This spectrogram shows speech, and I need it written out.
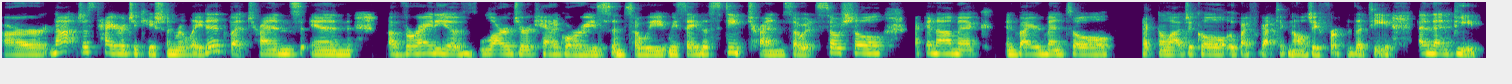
are not just higher education related, but trends in a variety of larger categories. And so we, we say the steep trends. So it's social, economic, environmental, technological. Oh, I forgot technology for the T, and then P.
